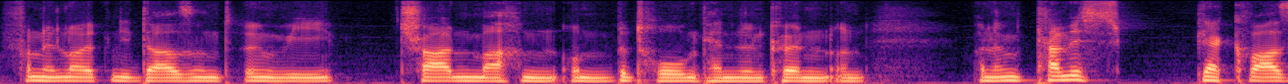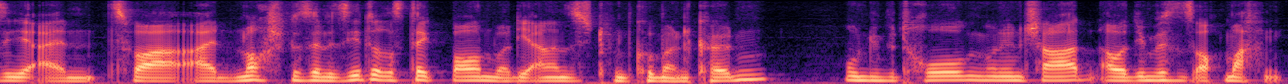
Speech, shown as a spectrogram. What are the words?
von den Leuten, die da sind, irgendwie Schaden machen und Bedrohung handeln können. Und, und dann kann ich ja quasi ein, zwar ein noch spezialisierteres Deck bauen, weil die anderen sich drum kümmern können, um die Bedrohung und den Schaden, aber die müssen es auch machen.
